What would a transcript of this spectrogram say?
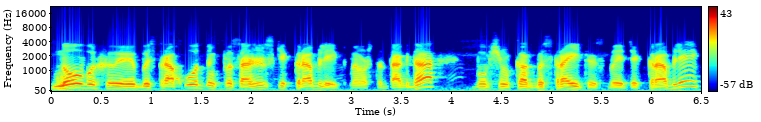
новых и быстроходных пассажирских кораблей. Потому что тогда, в общем, как бы строительство этих кораблей,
